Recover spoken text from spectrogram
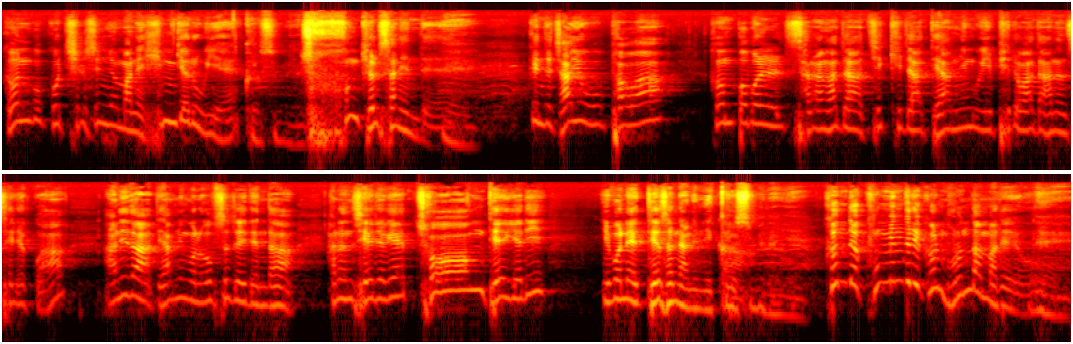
건국 후 70년 만에 힘겨루기에 그렇습니다. 총 결산인데 네. 그 이제 자유우파와 헌법을 사랑하자, 지키자, 대한민국이 필요하다 하는 세력과 아니다, 대한민국은 없어져야 된다 하는 세력의 총 대결이 이번에 대선 아닙니까? 그렇습니다. 예. 근데 국민들이 그걸 모른단 말이에요. 네.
